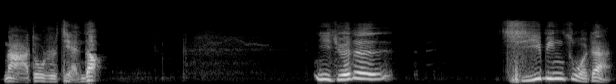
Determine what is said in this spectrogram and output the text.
那都是捡的。你觉得骑兵作战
